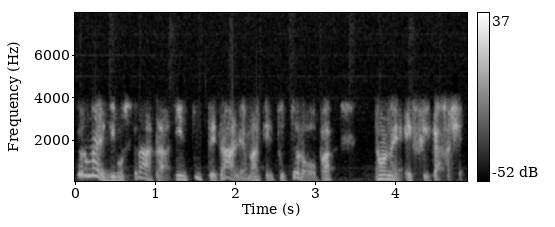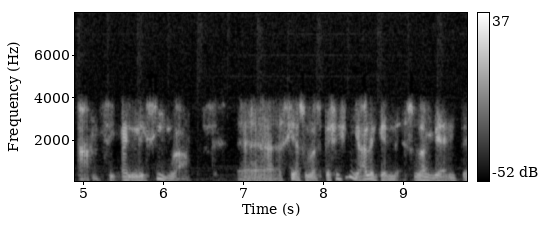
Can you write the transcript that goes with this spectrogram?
che ormai è dimostrata in tutta Italia ma anche in tutta Europa non è efficace, anzi è lesiva eh, sia sulla specie cinghiale che sull'ambiente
